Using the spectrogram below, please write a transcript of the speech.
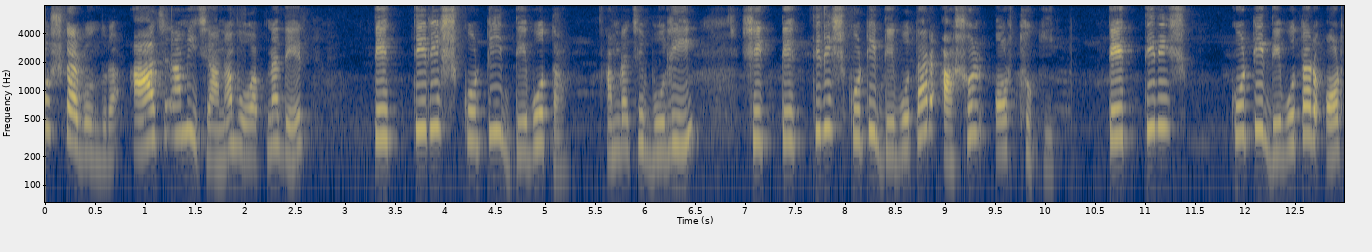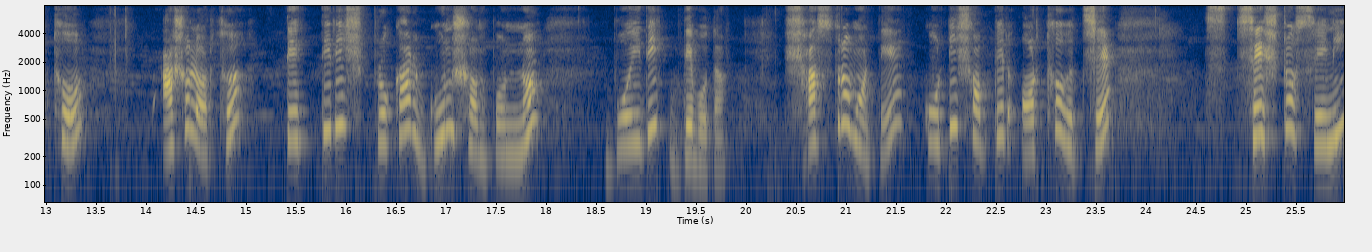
নমস্কার বন্ধুরা, আজ আমি জানাব আপনাদের তেত্রিশ কোটি দেবতা। আমরা যে বলি, সেই তেত্রিশ কোটি দেবতার আসল অর্থ কী? তেত্রিশ কোটি দেবতার অর্থ, আসল অর্থ তেত্রিশ প্রকার গুণ সম্পন্ন বৈদিক দেবতা। শাস্ত্র মতে কোটি শব্দের অর্থ হচ্ছে শ্রেষ্ঠ শ্রেণি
